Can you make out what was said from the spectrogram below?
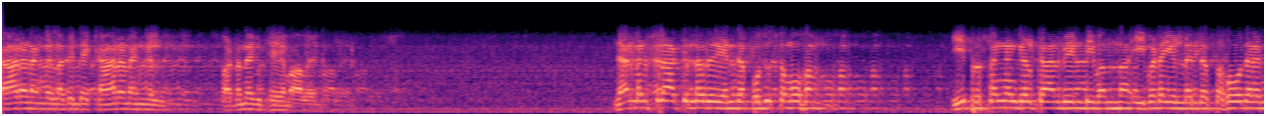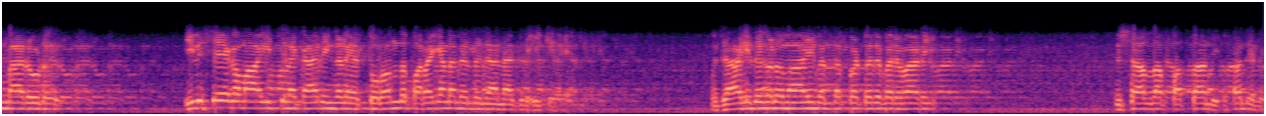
കാരണങ്ങൾ അതിന്റെ കാരണങ്ങൾ പഠനവിധേയമാവേണ്ടതുണ്ട്. ഞാൻ മനസ്സിലാക്കുന്നത് എന്റെ പൊതുസമൂഹം ഈ പ്രസംഗം കേൾക്കാൻ വേണ്ടി വന്ന ഇവിടെയുള്ള എന്റെ സഹോദരന്മാരോട് ഈ വിഷയകമായി ചില കാര്യങ്ങളെ തുറന്നു പറയണമെന്ന് ഞാൻ ആഗ്രഹിക്കുകയാണ്. മുജാഹിദുകളുമായി ബന്ധപ്പെട്ടൊരു പരിപാടി വിശാല പത്താം തീയതി പത്താം തീയതി?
